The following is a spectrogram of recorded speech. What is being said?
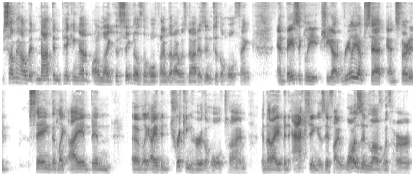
somehow but not been picking up on like the signals the whole time that I was not as into the whole thing. And basically she got really upset and started saying that like I had been um, like I had been tricking her the whole time and that I had been acting as if I was in love with her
